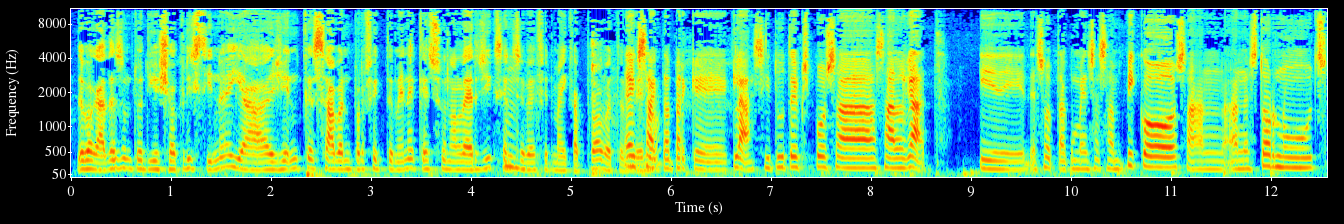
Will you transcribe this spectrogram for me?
de vegades amb tot i això, Cristina, hi ha gent que saben perfectament a què són al·lèrgics sense mm. haver fet mai cap prova, també, Exacte, no? perquè, clar, si tu t'exposes al gat i de sobte comences amb picors, amb, amb estornuts,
